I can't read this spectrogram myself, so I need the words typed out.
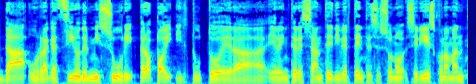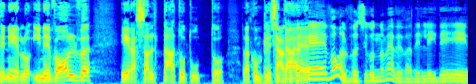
da un ragazzino del Missouri, però poi il tutto era, era interessante e divertente se, sono, se, riescono a mantenerlo. In Evolve era saltato tutto, la complessità Peccato, è... perché Evolve secondo me aveva delle idee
